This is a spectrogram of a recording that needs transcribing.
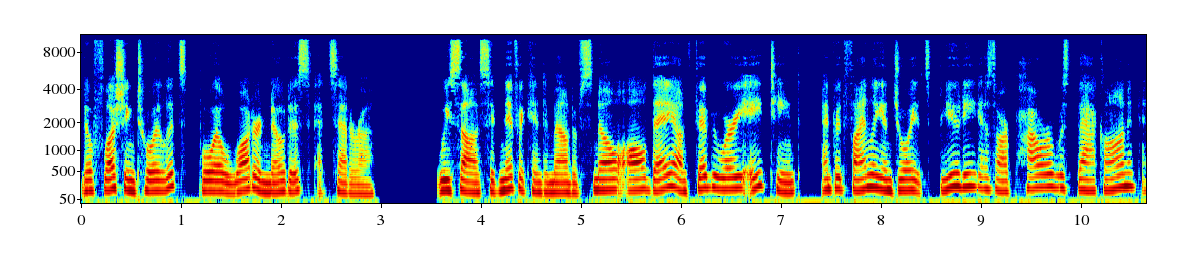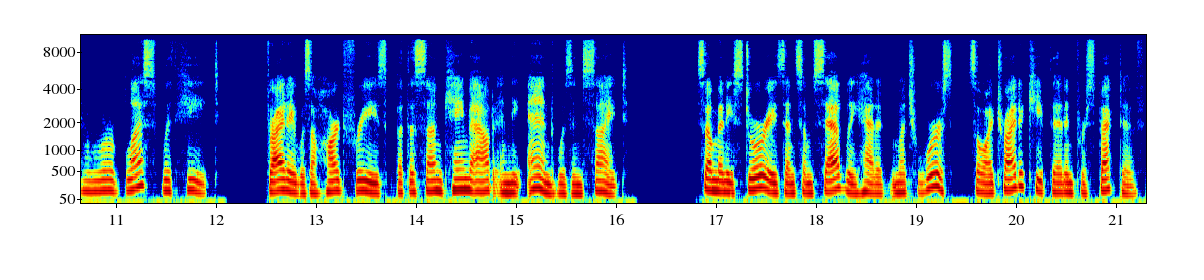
No flushing toilets, boil water notice, etc. We saw a significant amount of snow all day on February 18th and could finally enjoy its beauty as our power was back on and we were blessed with heat. Friday was a hard freeze, but the sun came out and the end was in sight. So many stories, and some sadly had it much worse, so I try to keep that in perspective.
